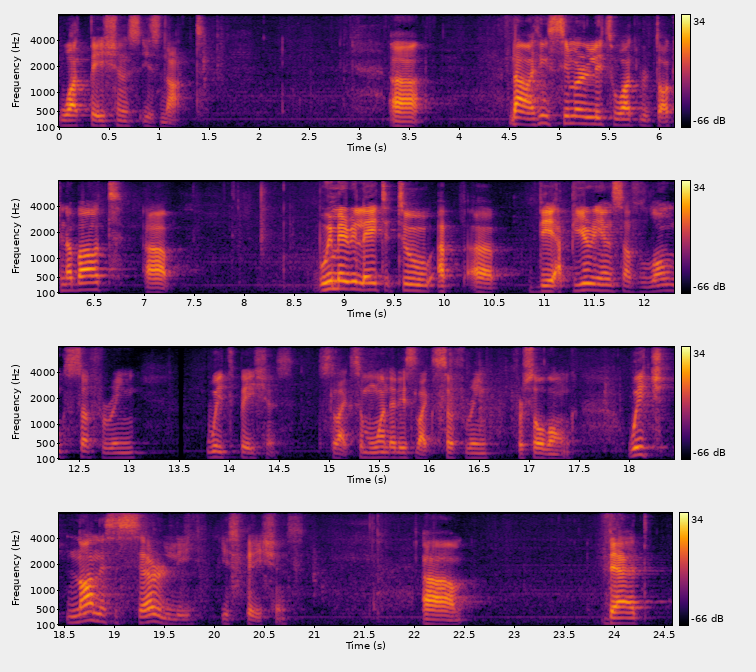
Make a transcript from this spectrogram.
what patience is not. Uh, now, I think similarly to what we're talking about, uh, we may relate to uh, uh the appearance of long suffering with patience. It's like someone that is like suffering for so long, which not necessarily is patience. Um, that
